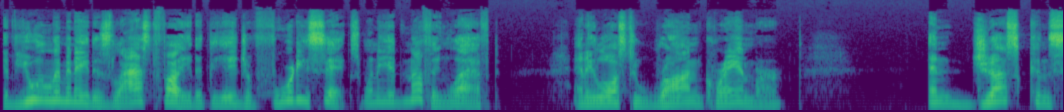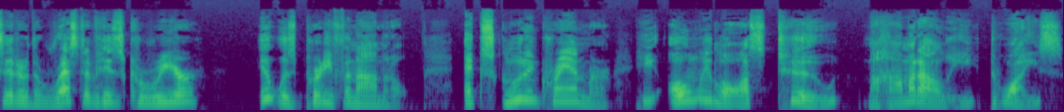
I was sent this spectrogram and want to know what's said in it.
if you eliminate his last fight at the age of 46 when he had nothing left, and he lost to Ron Cranmer, and just consider the rest of his career, it was pretty phenomenal. Excluding Cranmer, he only lost to Muhammad Ali twice,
